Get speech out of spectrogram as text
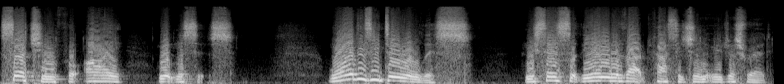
searching for eyewitnesses. Why does he do all this? And he says at the end of that passage that we've just read,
